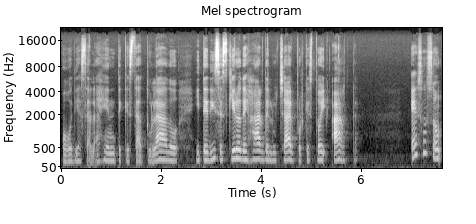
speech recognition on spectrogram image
Odias a la gente que está a tu lado y te dices quiero dejar de luchar porque estoy harta. Esos son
